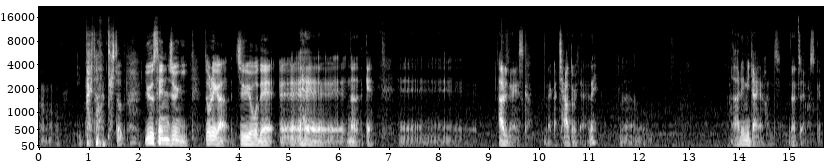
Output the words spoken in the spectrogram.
うん。いっぱい溜まってきちゃうと優先順位どれが重要で、えー、なんだっけ、えーあるじゃないですか。なんかチャートみたいなね。あれみたいな感じになっちゃいますけど、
